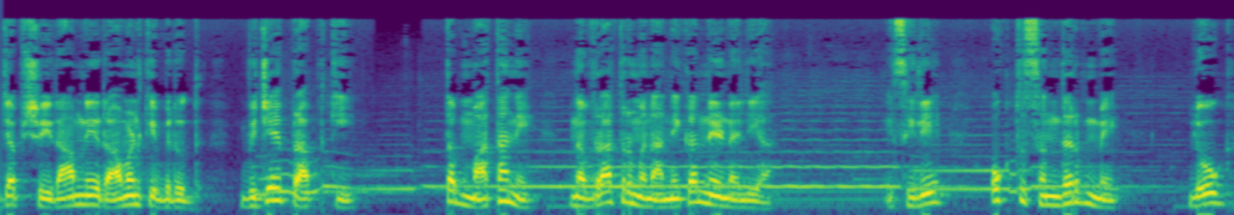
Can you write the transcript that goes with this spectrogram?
जब श्री राम ने रावण के विरुद्ध विजय प्राप्त की, तब माता ने नवरात्र मनाने का निर्णय लिया। इसीलिए उक्त संदर्भ में लोग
